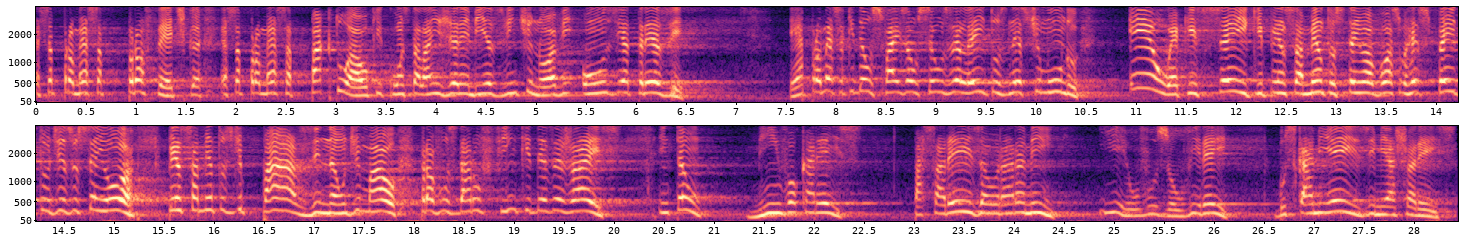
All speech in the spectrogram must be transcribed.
essa promessa profética, essa promessa pactual que consta lá em Jeremias 29, 11 a 13. É a promessa que Deus faz aos seus eleitos neste mundo. Eu é que sei que pensamentos tenho a vosso respeito, diz o Senhor, pensamentos de paz e não de mal, para vos dar o fim que desejais. Então, me invocareis, passareis a orar a mim e eu vos ouvirei. Buscar-me-eis e me achareis,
